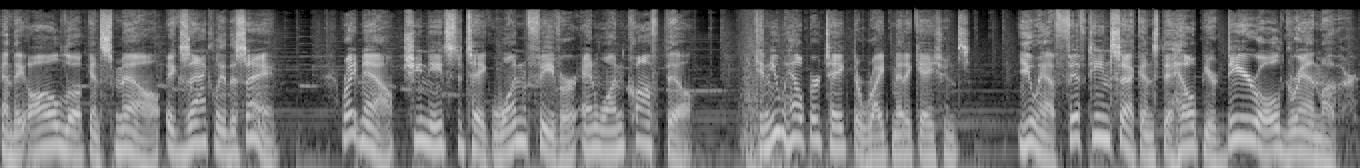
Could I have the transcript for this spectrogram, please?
and they all look and smell exactly the same. Right now, she needs to take one fever and one cough pill. Can you help her take the right medications? You have 15 seconds to help your dear old grandmother.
